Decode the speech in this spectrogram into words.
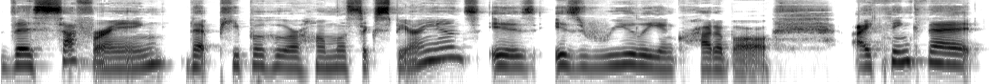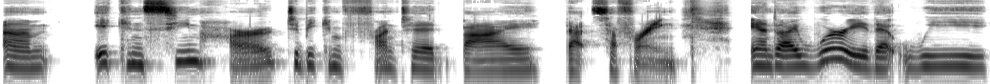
the suffering that people who are homeless experience is is really incredible. I think that um, it can seem hard to be confronted by that suffering. And I worry that we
